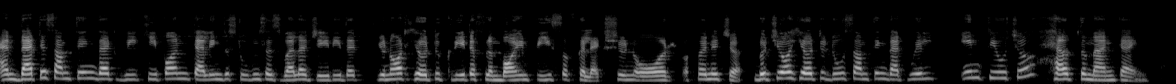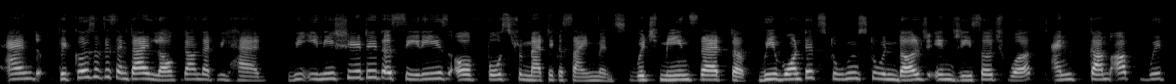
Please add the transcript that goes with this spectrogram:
And that is something that we keep on telling the students as well at jd that you're not here to create a flamboyant piece of collection or furniture but you're here to do something that will in future help the mankind and because of this entire lockdown that we had, we initiated a series of post traumatic assignments, which means that uh, we wanted students to indulge in research work and come up with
